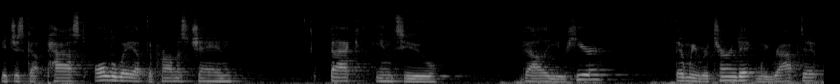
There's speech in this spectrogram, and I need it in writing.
it just got passed all the way up the promise chain back into value here. Then we returned it and we wrapped it.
